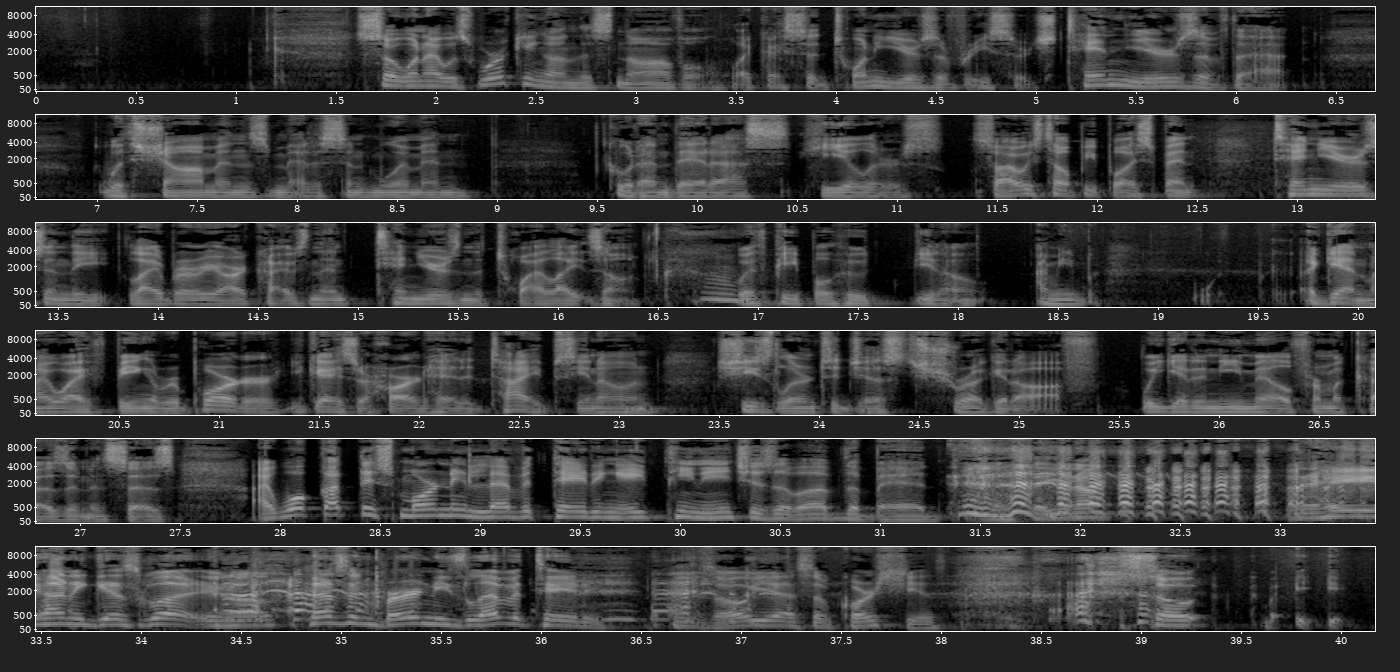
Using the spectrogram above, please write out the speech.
So when I was working on this novel, like I said 20 years of research, 10 years of that with shamans, medicine women, curanderas, healers. So I always tell people I spent 10 years in the library archives and then 10 years in the twilight zone hmm. with people who, you know, I mean again, my wife being a reporter, you guys are hard-headed types, you know, and she's learned to just shrug it off. We get an email from a cousin and says, "I woke up this morning levitating 18 inches above the bed." And I say, you know, hey, honey, guess what? You know, cousin Bernie's levitating. "Oh yes, of course she is." So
